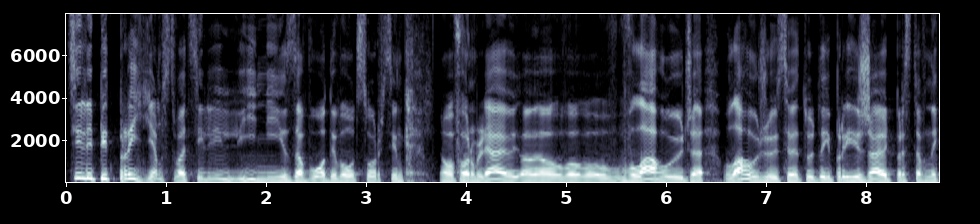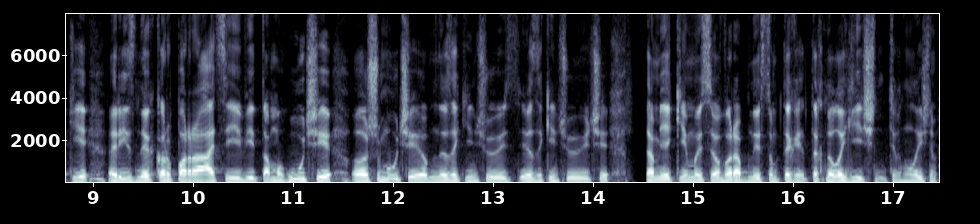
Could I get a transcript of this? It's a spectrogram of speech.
Цілі підприємства, цілі лінії, заводи в аутсорсинг оформляють, е, в- в- влагуються, влагоджуються. Туди приїжджають представники різних корпорацій від там Гучі, е, Шмучі, м, закінчують- закінчуючи там якимось виробництвом технологічним, технологічним.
